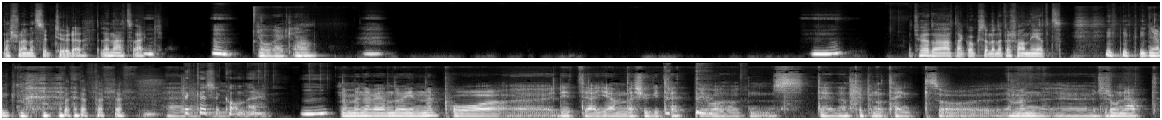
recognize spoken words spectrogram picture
nationella strukturer eller nätverk. Mm. Mm. Jo, verkligen. Ja. Mm. Mm. Jag tror jag hade en attack också, men den försvann helt. det kanske kommer. Mm. Men när vi ändå är inne på uh, lite Agenda 2030 och det, den typen av tänk så ja, men, uh, tror ni att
